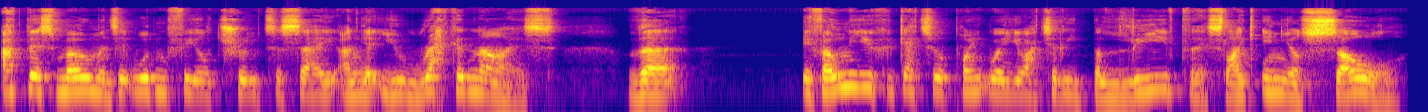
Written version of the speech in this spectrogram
at this moment it wouldn't feel true to say, and yet you recognize that if only you could get to a point where you actually believed this, like in your soul,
